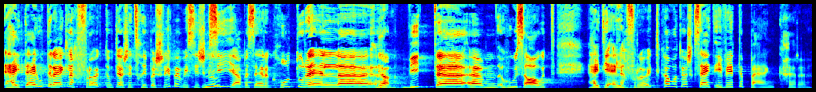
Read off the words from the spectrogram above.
haben die Eltern eigentlich Freude, du hast jetzt ein bisschen beschrieben, wie es mhm. war, eben sehr kulturell, äh, ja. weiten ähm, Haushalt. Haben die eigentlich Freude gehabt, wo du hast gesagt, ich werde Banker?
